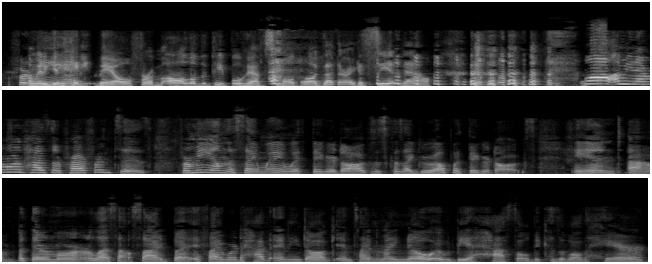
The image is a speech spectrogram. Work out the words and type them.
for I'm gonna get hate mail from all of the people who have small dogs out there. I can see it now. well, I mean, everyone has their preferences. For me, I'm the same way with bigger dogs. It's because I grew up with bigger dogs, and um, but they're more or less outside. But if I were to have any dog inside, and I know it would be a hassle because of all the hair,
